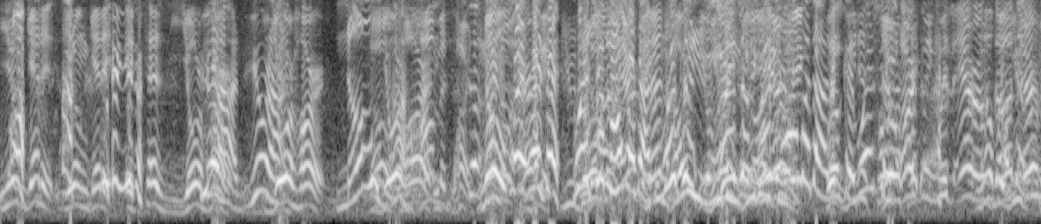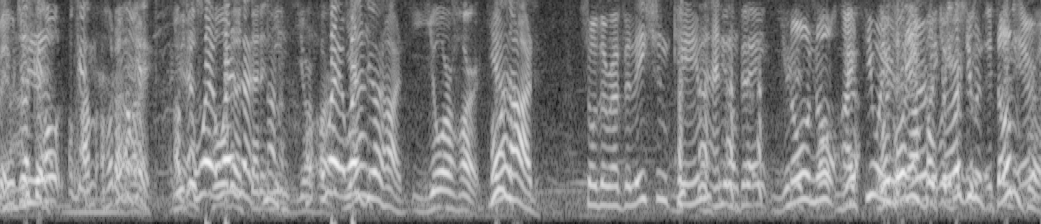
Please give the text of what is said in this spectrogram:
You don't get it. You don't get it. It says your heart. Your heart. Your heart. No. Your heart. No. Wait. Wait. Where's Muhammad? Where's Muhammad? Okay. Where's You're arguing with Arabs on Arabic. Okay. Hold on. Okay. You just told us that it means your heart. Where's your heart? Your heart. Who's heart? So the revelation came and no, no, I see what you're saying, but your argument's dumb, bro.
